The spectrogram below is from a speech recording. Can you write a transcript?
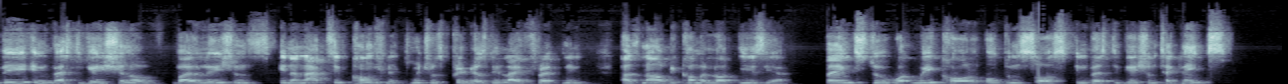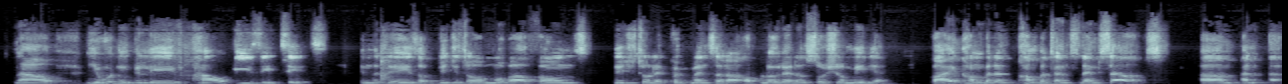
The investigation of violations in an active conflict, which was previously life threatening, has now become a lot easier thanks to what we call open source investigation techniques. Now, you wouldn't believe how easy it is in the days of digital mobile phones, digital equipments that are uploaded on social media by combatant, combatants themselves. Um, and uh,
